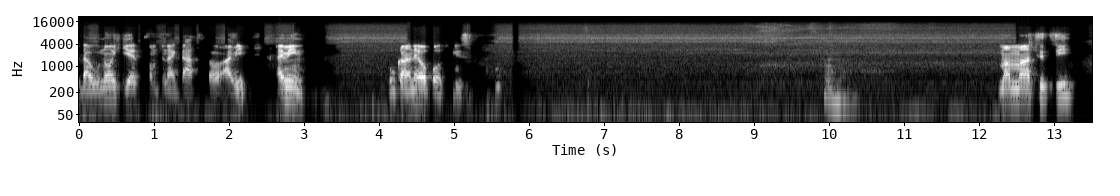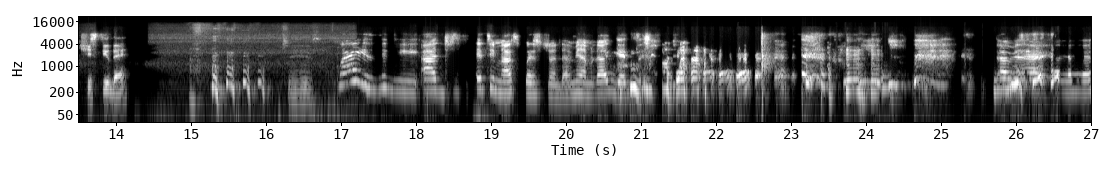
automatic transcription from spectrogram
that we will not hear something like that? So, I mean, I mean, who can help us, please? Mama Titi, she's still there. Jeez. Why is it the odd 80 marks question that me I'm not getting? I mean, I- uh,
